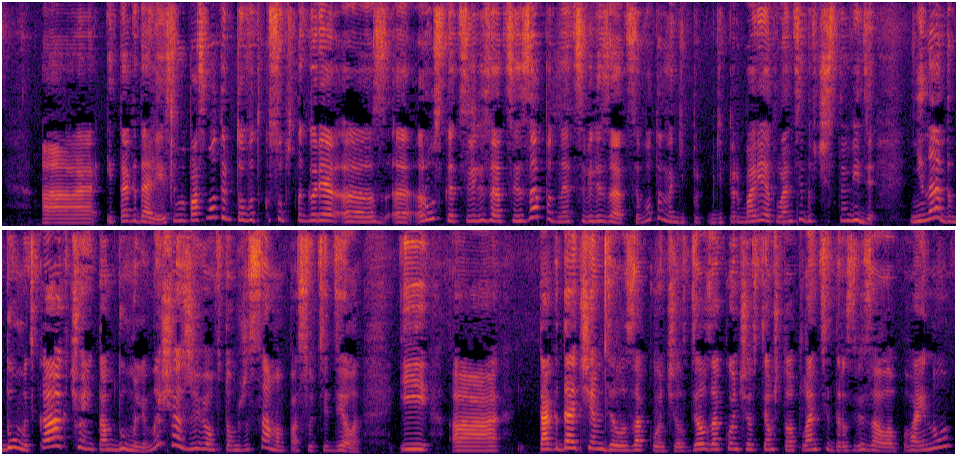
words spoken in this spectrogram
и так далее. Если мы посмотрим, то вот, собственно говоря, э, э, русская цивилизация и западная цивилизация, вот она, гиперборея Атлантида в чистом виде. Не надо думать, как, что они там думали. Мы сейчас живем в том же самом, по сути дела. И а, тогда чем дело закончилось? Дело закончилось тем, что Атлантида развязала войну.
